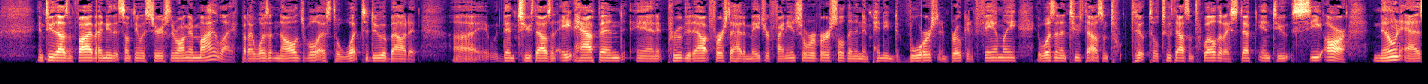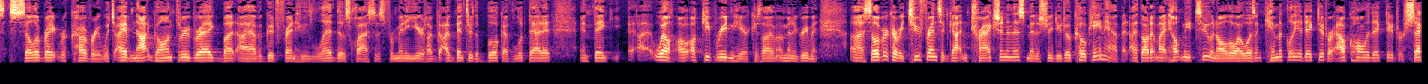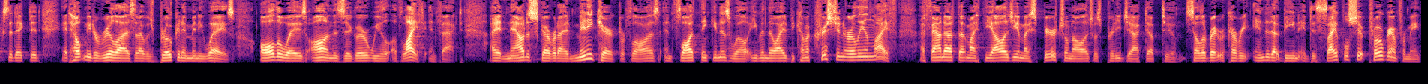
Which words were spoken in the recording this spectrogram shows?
In 2005, I knew that something was seriously wrong in my life, but I wasn't knowledgeable as to what to do about it. Uh, then 2008 happened and it proved it out. First, I had a major financial reversal, then an impending divorce and broken family. It wasn't in 2000 till 2012 that I stepped into CR, known as Celebrate Recovery, which I have not gone through, Greg, but I have a good friend who led those classes for many years. I've, I've been through the book, I've looked at it, and think, uh, well, I'll, I'll keep reading here because I'm, I'm, in agreement. Uh, Celebrate Recovery. Two friends had gotten traction in this ministry due to a cocaine habit. I thought it might help me too, and although I wasn't chemically addicted or alcohol addicted or sex addicted, it helped me to realize that I was broken in many ways all the ways on the Ziglar wheel of life, in fact. I had now discovered I had many character flaws and flawed thinking as well, even though I had become a Christian early in life. I found out that my theology and my spiritual knowledge was pretty jacked up too. Celebrate Recovery ended up being a discipleship program for me.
